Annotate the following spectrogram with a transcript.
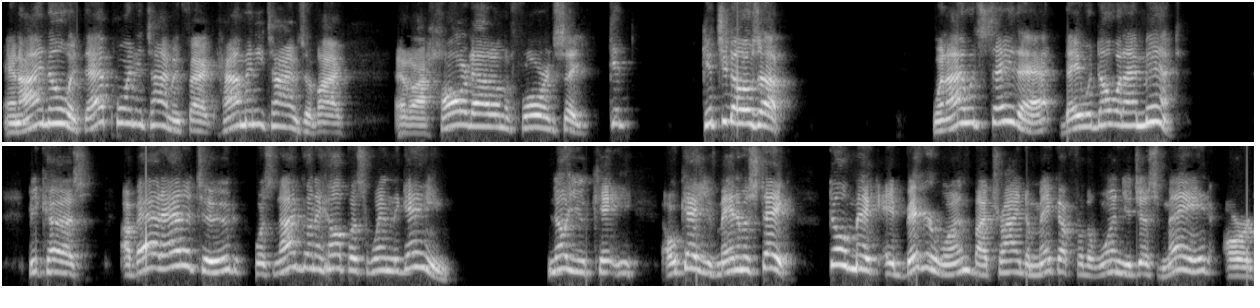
And I know at that point in time, in fact, how many times have I have I hollered out on the floor and say, "Get get your nose up." When I would say that, they would know what I meant. Because a bad attitude was not going to help us win the game. No, you can't. Okay, you've made a mistake. Don't make a bigger one by trying to make up for the one you just made or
